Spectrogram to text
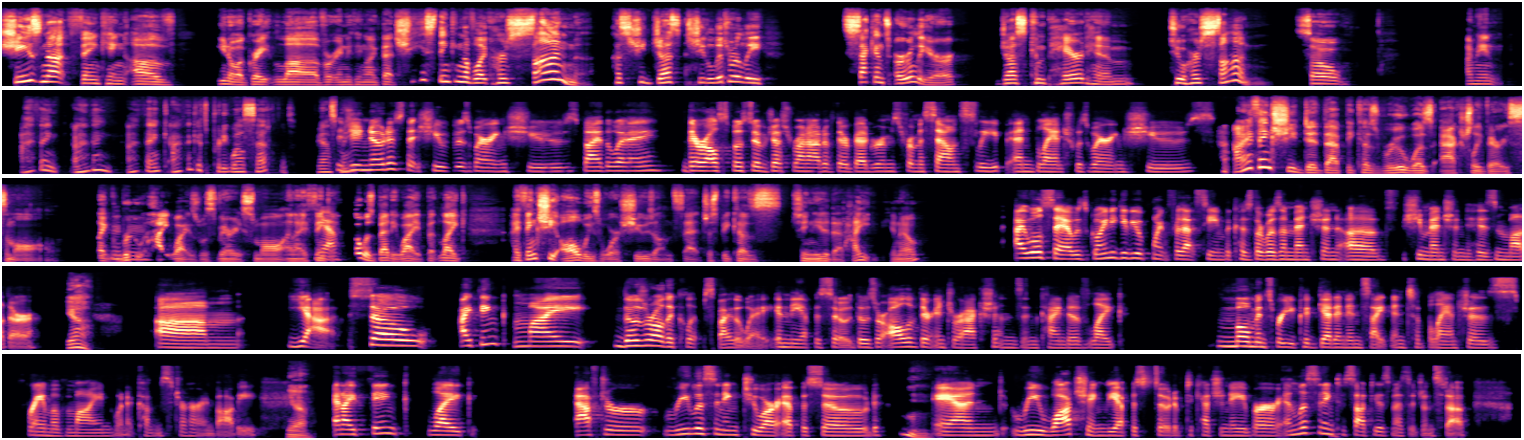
She's not thinking of, you know, a great love or anything like that. She's thinking of like her son because she just, she literally seconds earlier just compared him to her son. So, I mean, I think, I think, I think, I think it's pretty well settled. you Did me. you notice that she was wearing shoes, by the way? they're all supposed to have just run out of their bedrooms from a sound sleep, and Blanche was wearing shoes. I think she did that because Rue was actually very small. Like Rue Mhm. height wise was very small. And I think Yeah. so was Betty White, but like I think she always wore shoes on set just because she needed that height, you know? I will say I was going to give you a point for that scene because there was a mention of she mentioned his mother. Yeah. Um yeah. So I think my those are all the clips by the way in the episode. Those are all of their interactions and kind of like moments where you could get an insight into Blanche's frame of mind when it comes to her and Bobby. Yeah. And I think like after re-listening to our episode Hmm. and rewatching the episode of To Catch a Neighbor and listening to Satya's message and stuff,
